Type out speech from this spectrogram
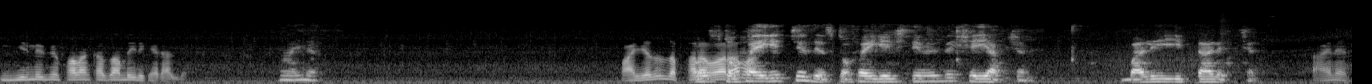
20 bin falan kazandıydık herhalde. Aynen. Balyada da para O var ama sofaya geçeceğiz ya. Sofaya geçtiğimizde şey yapacaksın. Balyayı iptal edeceksin. aynen.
